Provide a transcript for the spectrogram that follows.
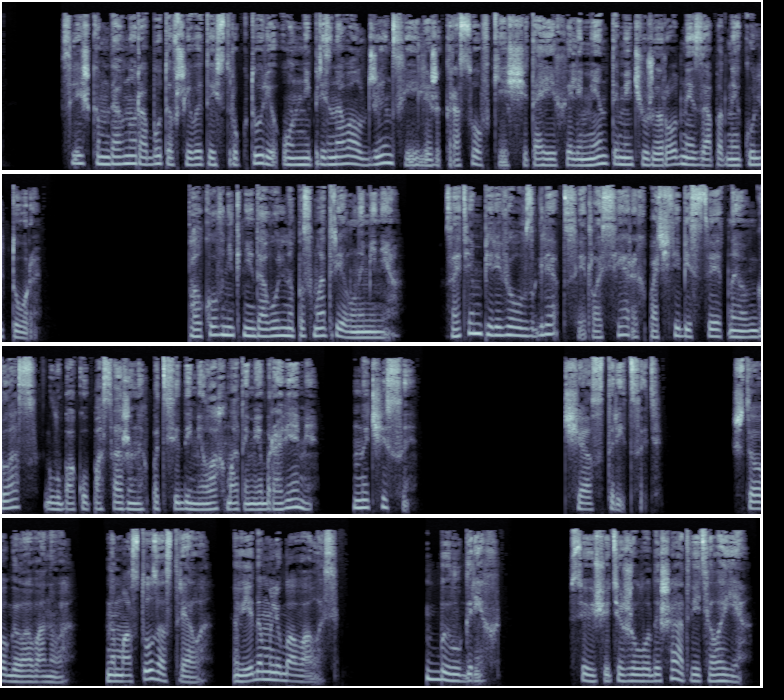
Слишком давно работавший в этой структуре, он не признавал джинсы или же кроссовки, считая их элементами чужеродной западной культуры. Полковник недовольно посмотрел на меня. Затем перевел взгляд светло-серых, почти бесцветных глаз, глубоко посаженных под седыми лохматыми бровями, на часы. Час тридцать. Что, Голованова, на мосту застряла? Видом любовалась. Был грех. Все еще тяжело дыша, ответила я.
